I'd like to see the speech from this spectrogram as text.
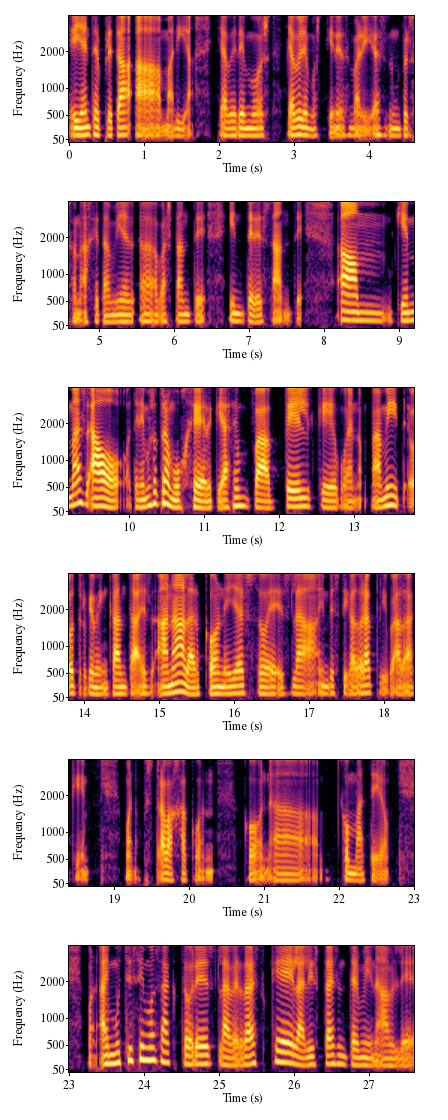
ella interpreta a María. Ya veremos, ya veremos quién es María. Es un personaje también ah, bastante interesante. ¿Quién más? Ah, oh, tenemos otra mujer que hace un papel que, bueno, a mí otro que me encanta es Ana Alarcón. Ella es, es la investigadora privada que, bueno, pues trabaja con, con, ah, con Mateo. Bueno, hay muchísimos actores, la verdad es que la lista es interminable.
